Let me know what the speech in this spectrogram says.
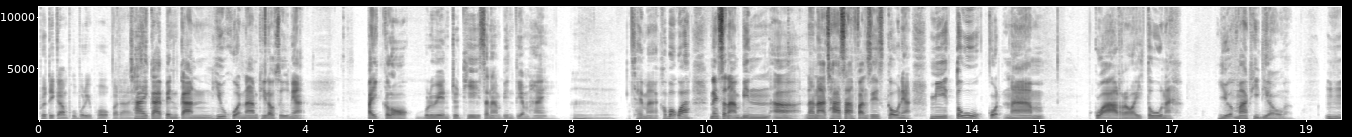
พฤติกรรมผู้บริโภคก็ได้นะใช่กลายเป็นการหิ้วขวดน้ำที่เราซื้อเนี่ย ไปกรอกบริเวณจุดที่สนามบินเตรียมให้ อืมใช่ไหมเขาบอกว่าในสนามบินอ่านานาชาติซานฟรานซิสโกเนี่ย มีตู้กดน้ำกว่าร้อยตู้นะ เยอะมากทีเดียวมาก อืม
